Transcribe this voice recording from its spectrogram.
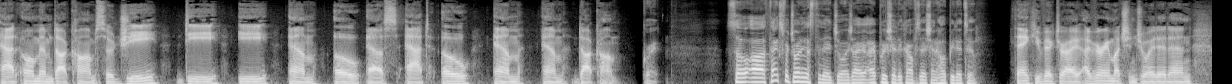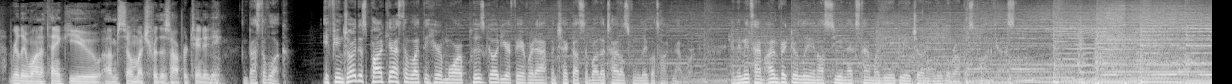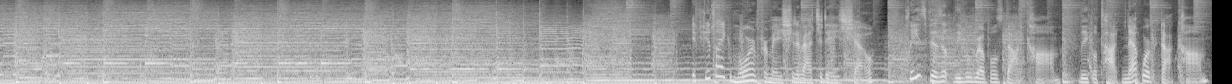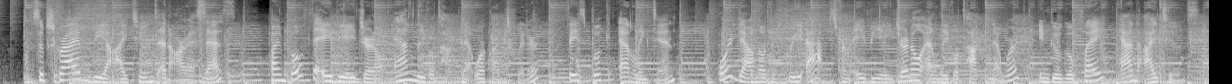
at omm.com. So G D E M-O-S at O M M dot com. Great. So uh, thanks for joining us today, George. I, I appreciate the conversation. I hope you did too. Thank you, Victor. I, I very much enjoyed it and really want to thank you um, so much for this opportunity. Mm-hmm. Best of luck. If you enjoyed this podcast and would like to hear more, please go to your favorite app and check out some other titles from Legal Talk Network. In the meantime, I'm Victor Li, and I'll see you next time on the ABA Journal Legal Rebels podcast. If you'd like more information about today's show, please visit legalrebels.com, legaltalknetwork.com, subscribe via iTunes and RSS, find both the ABA Journal and Legal Talk Network on Twitter, Facebook, and LinkedIn, or download the free apps from ABA Journal and Legal Talk Network in Google Play and iTunes.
